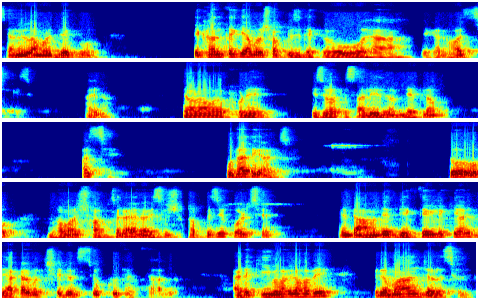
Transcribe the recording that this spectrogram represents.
চ্যানেল আমরা দেখব, এখান থেকে আমরা সবকিছু দেখতে পাবো, ও হ্যাঁ এখানে হচ্ছে কিছু, তাই না? যেমন আমরা ফোনে কিছু হয়তো চালিয়ে দিলাম, দেখলাম হচ্ছে কোথা থেকে আসছে? তো ভগবান সব জায়গায় রয়েছে সবকিছু করছে। কিন্তু আমাদের দেখতে গেলে কি হয়? দেখার মতো সেটা চক্ষু থাকতে হবে। এটা কীভাবে হবে? প্রেমাঞ্জন চলিত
